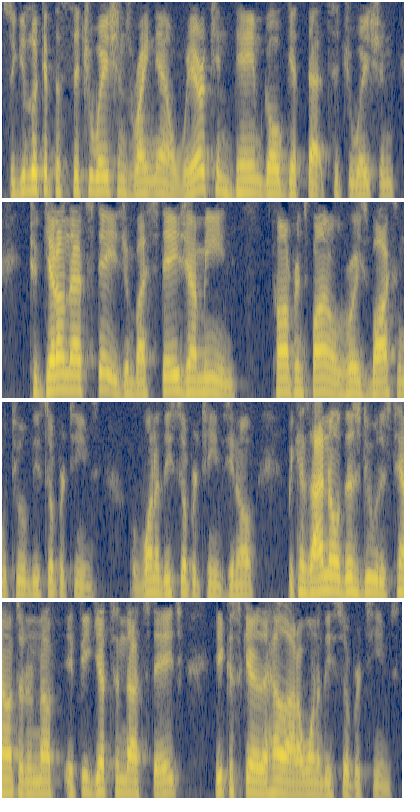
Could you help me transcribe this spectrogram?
So you look at the situations right now. Where can Dame go get that situation to get on that stage? And by stage, I mean conference finals where he's boxing with two of these super teams or one of these super teams, you know, because I know this dude is talented enough. If he gets in that stage, he could scare the hell out of one of these super teams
